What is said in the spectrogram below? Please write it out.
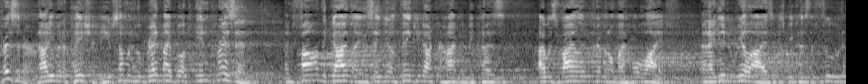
prisoner, not even a patient. He was someone who read my book in prison and followed the guidelines and said, you know, thank you, Dr. Hyman, because I was a violent criminal my whole life. And I didn't realize it was because the food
